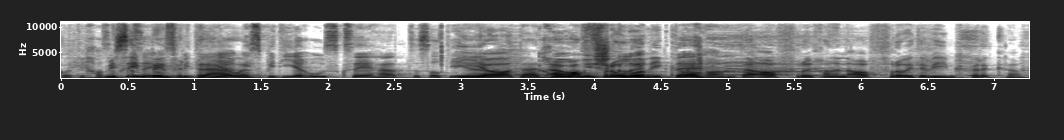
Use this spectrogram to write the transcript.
gut ich wir sind beim Vertrauen. Wie es bei dir ausgesehen hat. Also die ja, der, der Afro, den ich hatte. Der Afro. Ich hatte einen Afro in den Wimpern.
